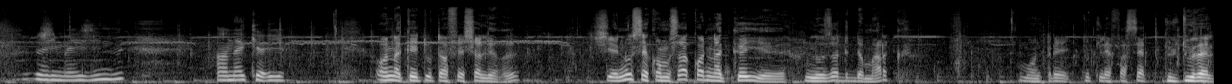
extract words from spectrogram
j'imagine, un accueil. On accueille tout à fait chaleureux. Chez nous, c'est comme ça qu'on accueille euh, nos hôtes de marque, montrer toutes les facettes culturelles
